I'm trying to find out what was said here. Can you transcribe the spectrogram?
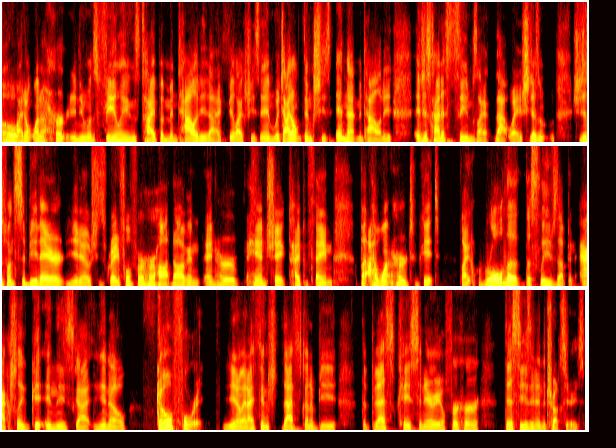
oh, I don't want to hurt anyone's feelings type of mentality that I feel like she's in, which I don't think she's in that mentality. It just kind of seems like that way. She doesn't, she just wants to be there. You know, she's grateful for her hot dog and, and her handshake type of thing. But I want her to get like roll the, the sleeves up and actually get in these guys, you know, go for it you know, and I think that's going to be the best case scenario for her this season in the truck series.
